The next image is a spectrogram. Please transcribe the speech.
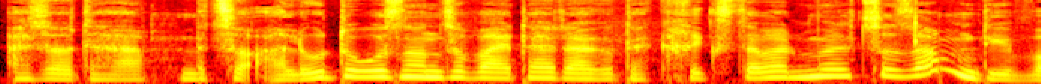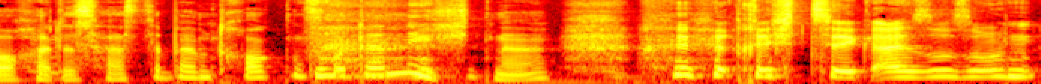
also da mit so Aludosen und so weiter, da, da kriegst du aber Müll zusammen die Woche. Das hast du beim Trockenfutter nicht, ne? Richtig, also so ein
